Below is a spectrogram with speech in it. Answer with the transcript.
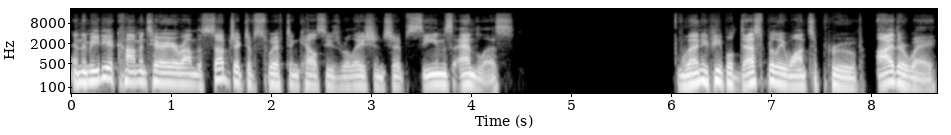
and the media commentary around the subject of Swift and Kelce's relationship seems endless. Many people desperately want to prove either way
